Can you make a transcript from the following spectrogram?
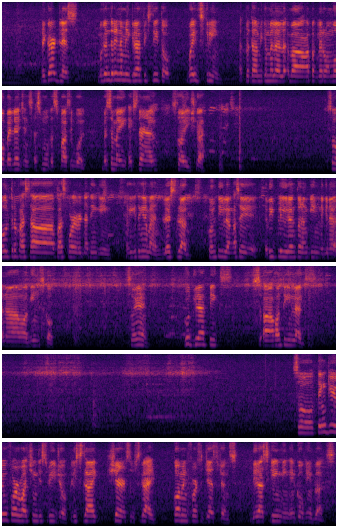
Regardless, maganda rin yung graphics dito, widescreen, at madami kang makakapaglaro ng Mobile Legends as smooth as possible. Basta may external storage ka. So ultra fast ah, fast forward natin game. Nakikita niyo naman, less lag. Konti lang kasi replay lang to ng game na, gina- na mga games ko. So yan. Good graphics, ah konti lags. So, thank you for watching this video. Please like, share, subscribe, comment for suggestions. Diras Gaming and Cooking Vlogs.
